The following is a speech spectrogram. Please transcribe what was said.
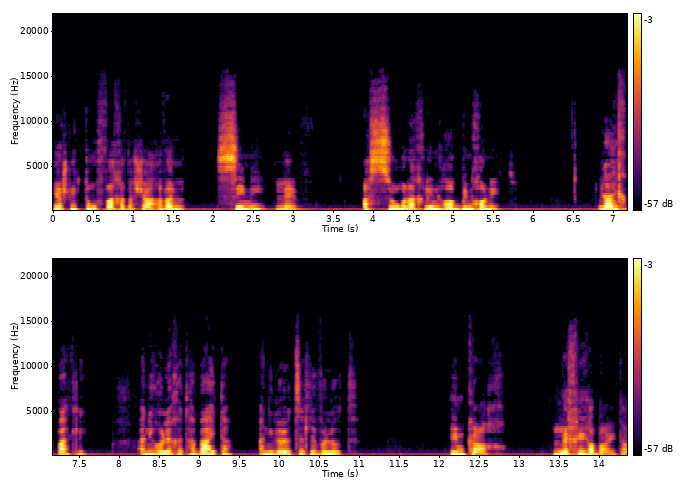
יש לי תרופה חדשה, אבל שימי לב. אסור לך לנהוג במכונית. לא אכפת לי. אני הולכת הביתה, אני לא יוצאת לבלות. אם כך, לכי הביתה,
